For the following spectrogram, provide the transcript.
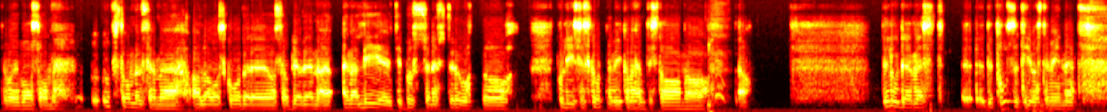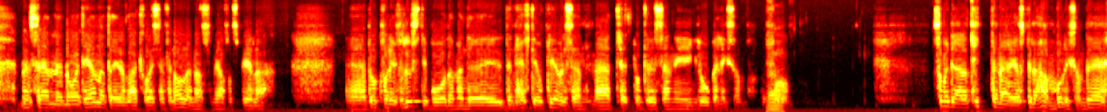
det var ju bara sån uppståndelse med alla åskådare och så blev det en, en allé ut till bussen efteråt och poliseskort när vi kom hem till stan och ja. Det är nog det mest, eh, det positivaste minnet. Men sen någonting annat är de här två SM-finalerna som jag har fått spela. Eh, dock var det förlust i båda, men det är den häftiga upplevelsen med 13 000 i Globen liksom. Ja. Som är där och tittar när jag spelar handboll liksom. Det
